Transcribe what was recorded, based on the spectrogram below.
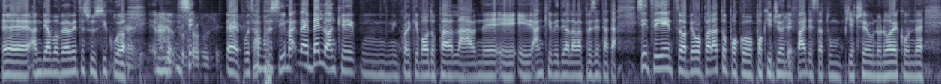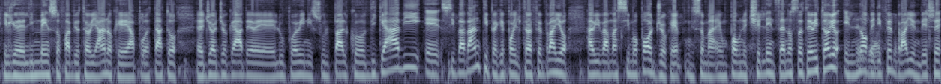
eh, andiamo veramente sul sicuro. Eh, mm, purtroppo sì. Eh, purtroppo sì, ma è bello anche mh, mm, in qualche modo parlarne e, e, anche vederla rappresentata. Senti Enzo, abbiamo parlato poco, pochi giorni sì. fa ed è stato un piacere un onore con il, l'immenso Fabio Toriano che ha portato eh, Giorgio Gaber e Luporini sul palco di Gavi e si va avanti perché poi il 3 febbraio arriva Massimo Poggio che insomma è un po' un'eccellenza del nostro territorio e il 9 di esatto. febbraio invece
